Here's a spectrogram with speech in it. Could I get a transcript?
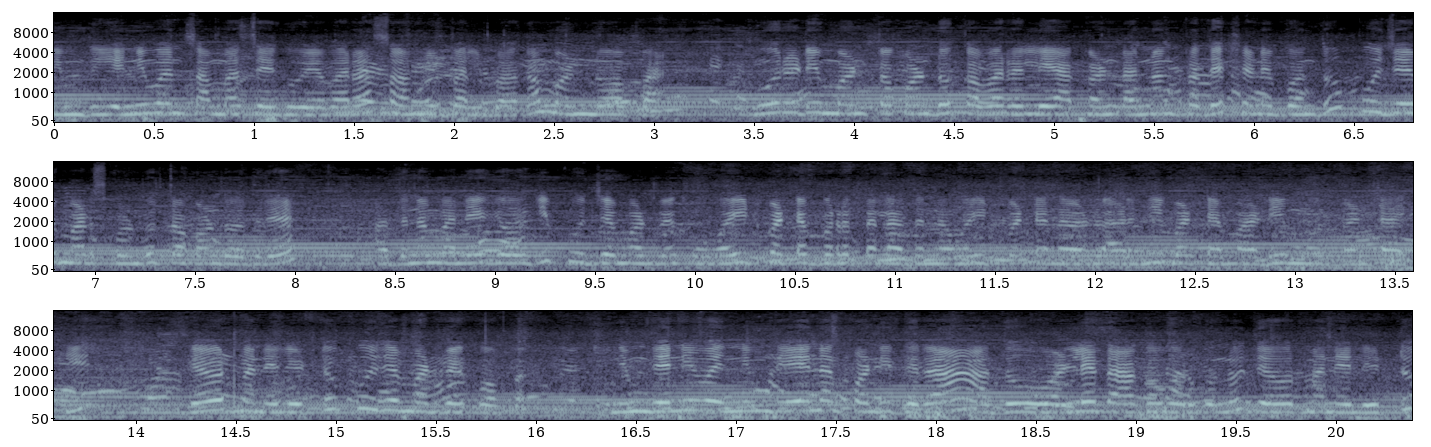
ನಿಮ್ಮದು ಎನಿ ಒಂದು ಸಮಸ್ಯೆಗೂ ವ್ಯವಹಾರ ಸ್ವಾಮಿ ಬಲ್ಭಾಗ ಮಣ್ಣು ಅಪ್ಪ ಮೂರಡಿ ಮಣ್ಣು ತೊಗೊಂಡು ಕವರಲ್ಲಿ ಹಾಕೊಂಡು ಹನ್ನೊಂದು ಪ್ರದಕ್ಷಿಣೆ ಬಂದು ಪೂಜೆ ಮಾಡಿಸ್ಕೊಂಡು ತೊಗೊಂಡೋದ್ರೆ ಅದನ್ನು ಮನೆಗೆ ಹೋಗಿ ಪೂಜೆ ಮಾಡಬೇಕು. ವೈಟ್ ಬಟ್ಟೆ ಬರುತ್ತಲ್ಲ ಅದನ್ನು ವೈಟ್ ಬಟ್ಟೆನ ಹಳದಿ ಬಟ್ಟೆ ಮಾಡಿ ಮೂರು ಗಂಟೆ ಹಾಕಿ ದೇವ್ರ ಮನೇಲಿಟ್ಟು ಪೂಜೆ ಮಾಡಬೇಕು ಅಪ್ಪ. ನಿಮ್ದು ನೀವು ನಿಮ್ದು ಏನು ಅಂದ್ಕೊಂಡಿದ್ದೀರಾ ಅದು ಒಳ್ಳೇದಾಗೋವರೆಗೂ ದೇವ್ರ ಮನೇಲಿಟ್ಟು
